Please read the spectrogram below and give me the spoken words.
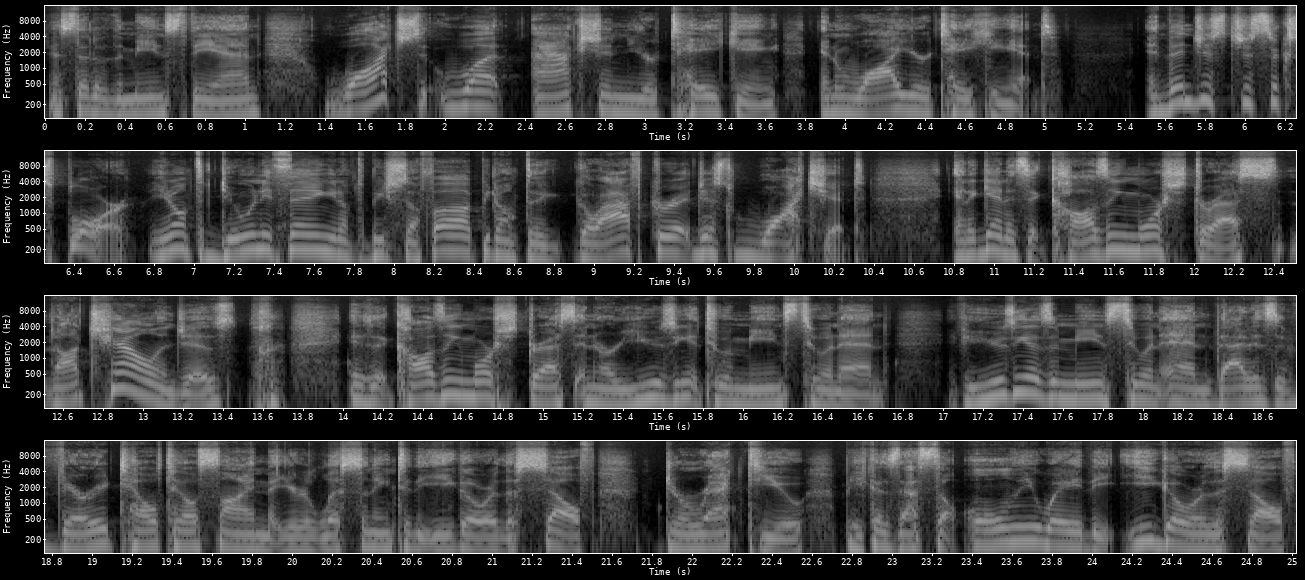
Instead of the means to the end, watch what action you're taking and why you're taking it and then just just explore. You don't have to do anything. You don't have to beat yourself up. You don't have to go after it. Just watch it. And again, is it causing more stress? Not challenges. is it causing more stress and are using it to a means to an end? If you're using it as a means to an end, that is a very telltale sign that you're listening to the ego or the self direct you because that's the only way the ego or the self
